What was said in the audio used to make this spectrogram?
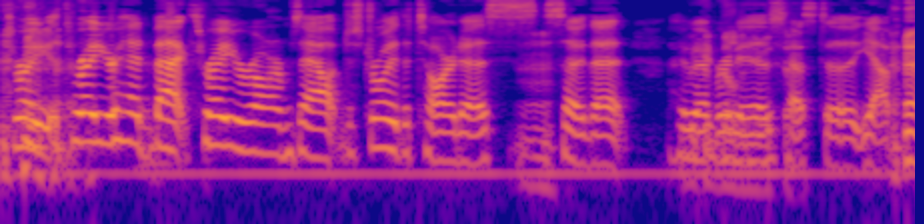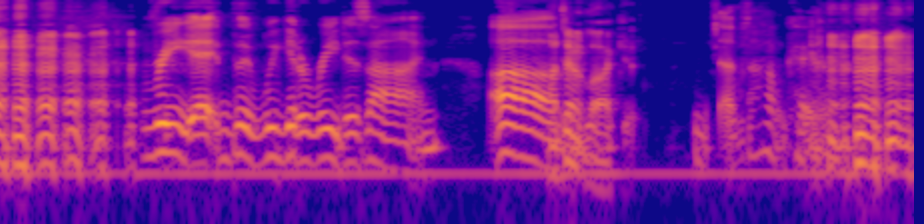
Throw your, throw your head back, throw your arms out, destroy the TARDIS, Mhm. so that whoever it build a new is has to yeah re eh, the, we get a redesign. Um, I don't like it. I don't care.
